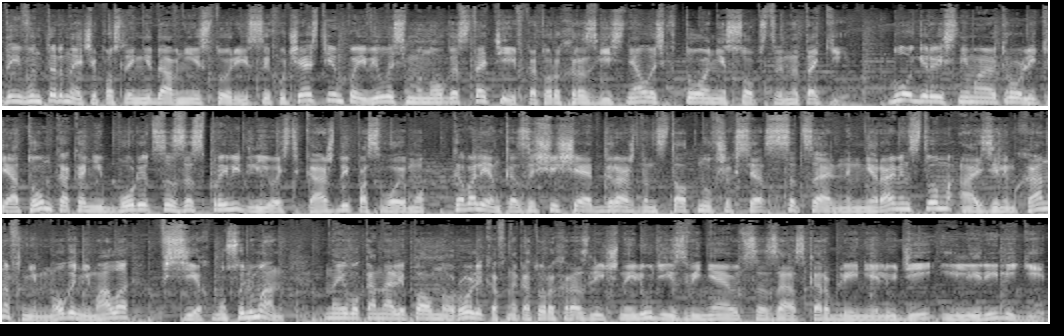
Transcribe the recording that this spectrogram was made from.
Да и в интернете после недавней истории с их участием появилось много статей, в которых разъяснялось, кто они собственно такие. Блогеры снимают ролики о том, как они борются за справедливость, каждый по-своему. Коваленко защищает граждан, столкнувшихся с социальным социальным неравенством, а Зелимханов ни много ни мало всех мусульман. На его канале полно роликов, на которых различные люди извиняются за оскорбление людей или религии.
